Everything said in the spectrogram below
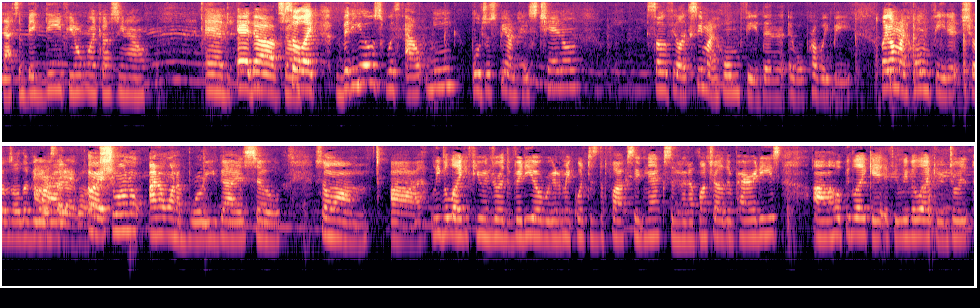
that's a big D. If you don't like us, you know, and And uh, so, So- like videos without me will just be on his channel. So if you like see my home feed, then it will probably be like on my home feed. It shows all the videos that I watch. All right, so I don't, I don't want to bore you guys. So, so um, uh, leave a like if you enjoyed the video. We're gonna make what does the fox say next, and then a bunch of other parodies. Um, I hope you like it. If you leave a like and enjoy it,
